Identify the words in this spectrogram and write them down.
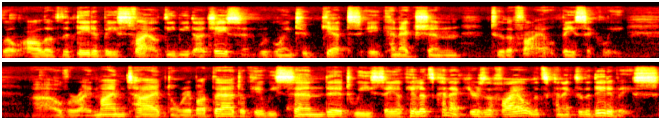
Well, all of the database file, db.json, we're going to get a connection to the file, basically uh, override MIME type, don't worry about that. Okay, we send it, we say, okay, let's connect. Here's the file, let's connect to the database.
